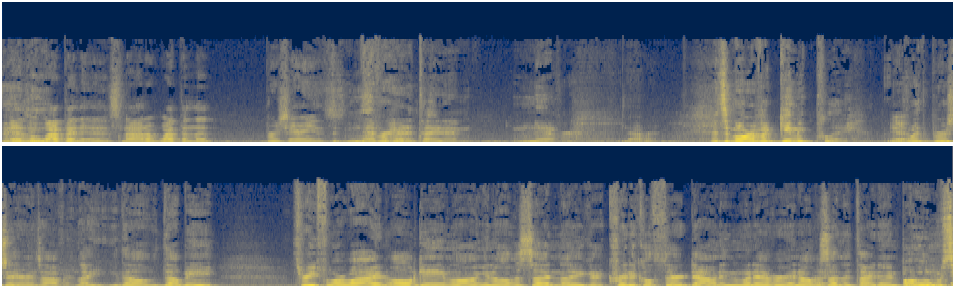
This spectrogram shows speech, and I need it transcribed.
as a weapon, and it's not a weapon that Bruce Arians has never had a tight end. Never. never. It's more of a gimmick play Yeah. with Bruce Arians offense. Like they'll they'll be three, four wide all game long, and all of a sudden like a critical third down and whatever, and all of a sudden the tight end, boom! And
